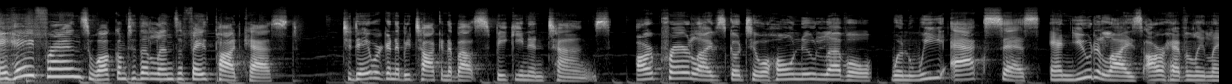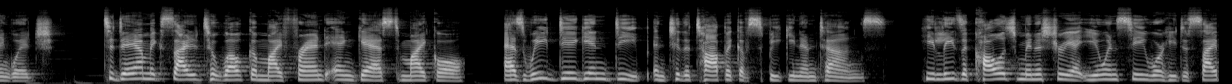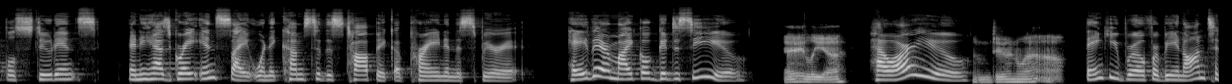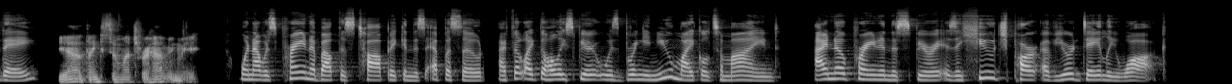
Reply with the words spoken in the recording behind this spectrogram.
Hey, hey, friends, welcome to the Lens of Faith podcast. Today we're going to be talking about speaking in tongues. Our prayer lives go to a whole new level when we access and utilize our heavenly language. Today I'm excited to welcome my friend and guest, Michael, as we dig in deep into the topic of speaking in tongues. He leads a college ministry at UNC where he disciples students, and he has great insight when it comes to this topic of praying in the Spirit. Hey there, Michael. Good to see you. Hey, Leah. How are you? I'm doing well. Thank you, bro, for being on today. Yeah, thanks so much for having me. When I was praying about this topic in this episode, I felt like the Holy Spirit was bringing you, Michael, to mind. I know praying in the Spirit is a huge part of your daily walk,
